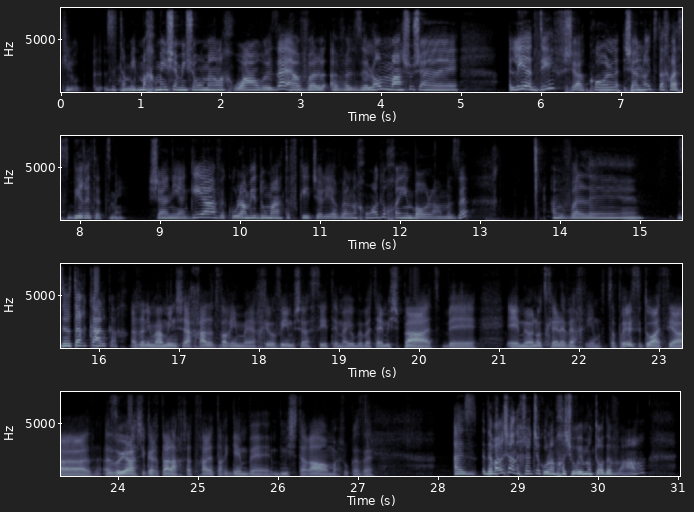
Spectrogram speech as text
כאילו, זה תמיד מחמיא שמישהו אומר לך וואו וזה, אבל, אבל זה לא משהו ש... לי עדיף שהכל, שאני לא אצטרך להסביר את עצמי. שאני אגיע וכולם ידעו מה התפקיד שלי, אבל אנחנו עוד לא חיים בעולם הזה. אבל uh, זה יותר קל כך. אז אני מאמין שאחד הדברים אה, החיוביים שעשיתם היו בבתי משפט, במעונות כאלה ואחרים. תספרי לי סיטואציה הזויה שקרתה לך, שאת צריכה לתרגם במשטרה או משהו כזה. אז דבר ראשון, אני חושבת שכולם חשובים אותו דבר.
